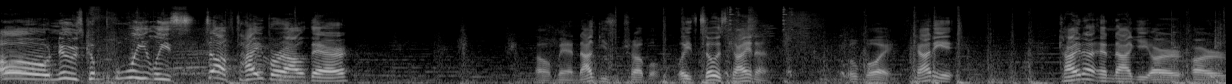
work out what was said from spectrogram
oh, Neuz completely stuffed Hyper out there. Oh man, Nagi's in trouble. Wait, so is Kyna. Oh boy, Kani, Kyna and Nagi are are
